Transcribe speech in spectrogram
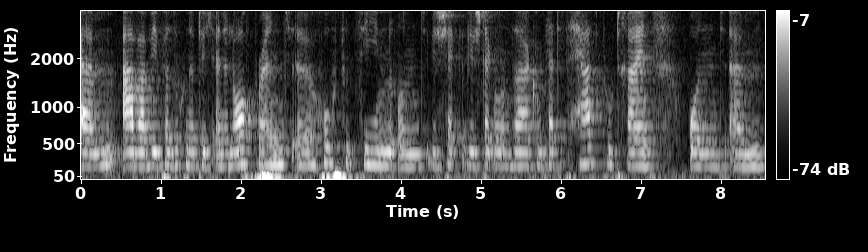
Ähm, aber wir versuchen natürlich eine Love-Brand äh, hochzuziehen und wir, wir, stecken unser komplettes Herzblut rein. Und ähm,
